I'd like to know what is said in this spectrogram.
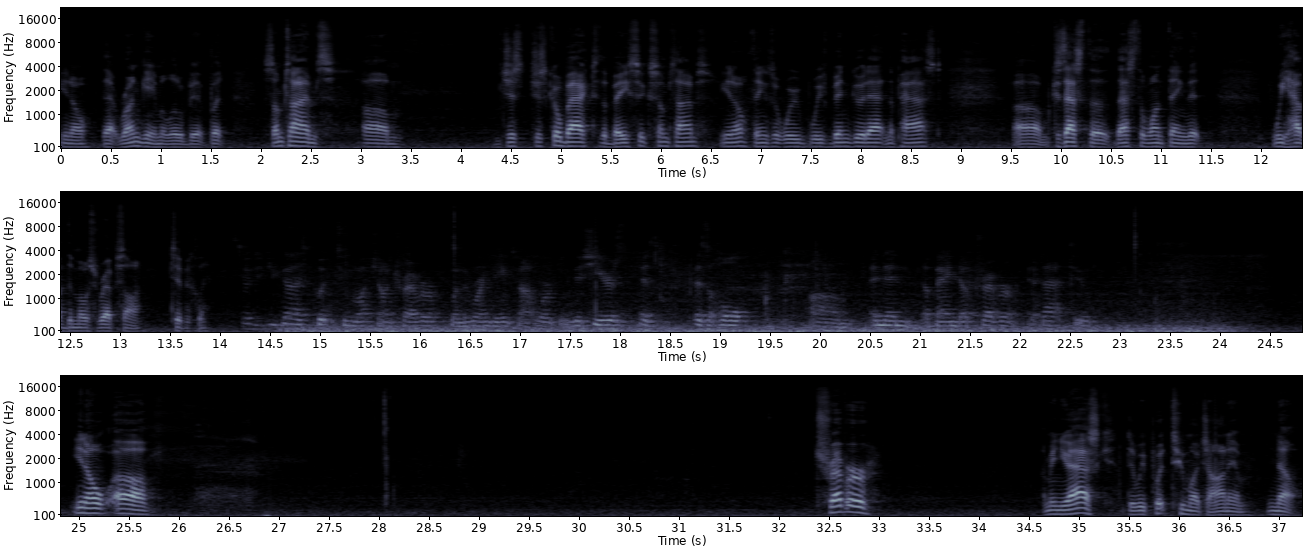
you know that run game a little bit. But sometimes um, just just go back to the basics sometimes you know things that we we've been good at in the past. Because that's the that's the one thing that we have the most reps on typically So did you guys put too much on Trevor when the run game's not working this year as, as, a whole? Um, and then a banged up Trevor at that too? you know uh, Trevor I mean you ask did we put too much on him no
